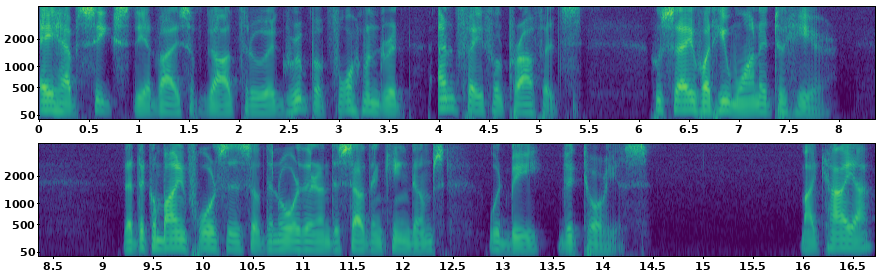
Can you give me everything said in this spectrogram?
Ahab seeks the advice of God through a group of 400 unfaithful prophets who say what he wanted to hear that the combined forces of the northern and the southern kingdoms would be victorious. Micaiah,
